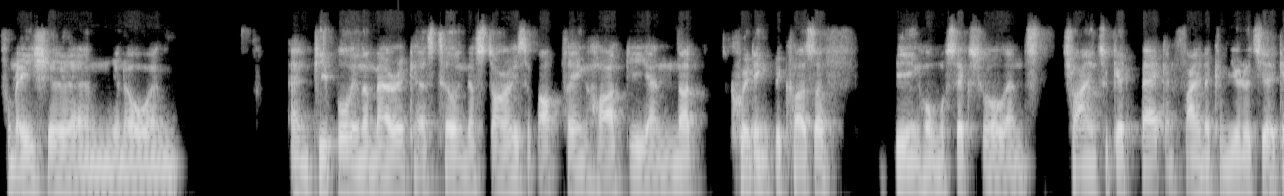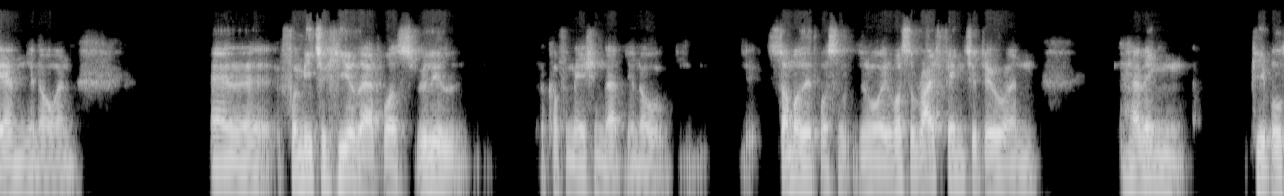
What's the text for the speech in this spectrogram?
from asia and you know and and people in america is telling their stories about playing hockey and not quitting because of being homosexual and trying to get back and find a community again you know and and for me to hear that was really a confirmation that you know some of it was you know it was the right thing to do and having people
